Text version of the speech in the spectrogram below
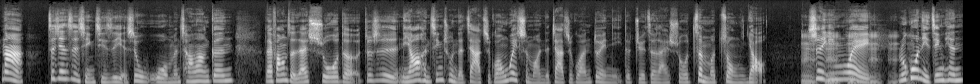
那这件事情其实也是我们常常跟来访者在说的，就是你要很清楚你的价值观，为什么你的价值观对你的抉择来说这么重要？嗯、是因为如果你今天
